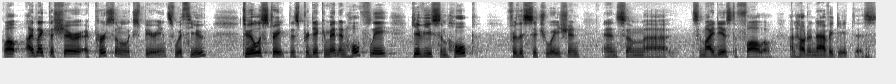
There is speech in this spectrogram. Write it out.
Well, I'd like to share a personal experience with you to illustrate this predicament and hopefully give you some hope for this situation and some, uh, some ideas to follow on how to navigate this.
